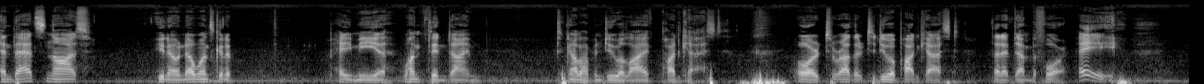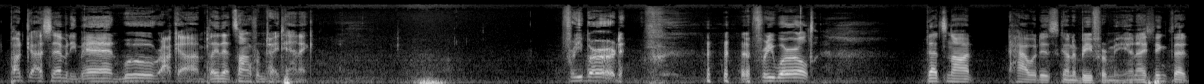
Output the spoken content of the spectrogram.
and that's not, you know, no one's going to pay me a one thin dime to come up and do a live podcast, or to rather to do a podcast that I've done before. Hey, podcast seventy, man, woo, rock on, play that song from Titanic. Free bird, free world. That's not how it is going to be for me, and I think that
